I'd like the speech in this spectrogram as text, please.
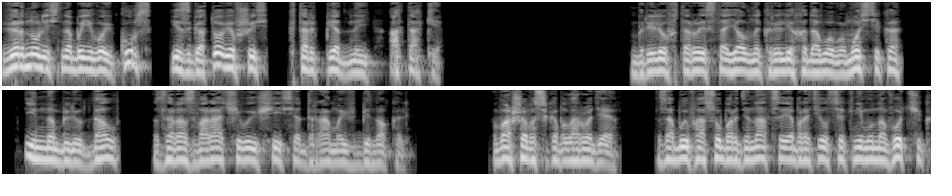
вернулись на боевой курс, изготовившись к торпедной атаке. Брилев второй стоял на крыле ходового мостика и наблюдал за разворачивающейся драмой в бинокль. «Ваше высокоблагородие!» Забыв о субординации, обратился к нему наводчик,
